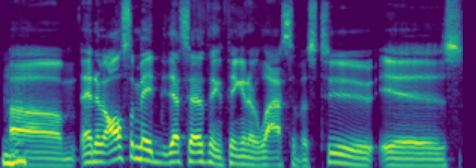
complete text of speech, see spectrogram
Mhm. Um, and it also made that's the other thing. Thinking of Last of Us Two is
